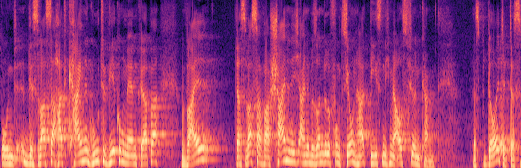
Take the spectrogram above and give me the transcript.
Und das Wasser hat keine gute Wirkung mehr im Körper, weil das Wasser wahrscheinlich eine besondere Funktion hat, die es nicht mehr ausführen kann. Das bedeutet, das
